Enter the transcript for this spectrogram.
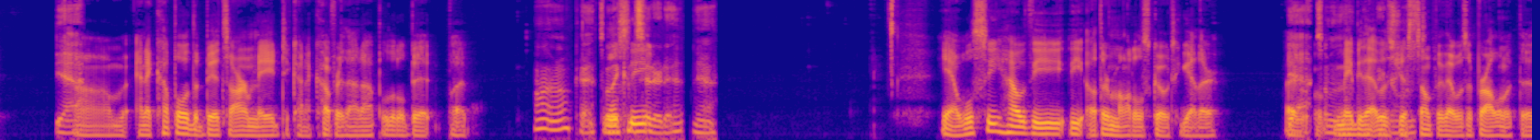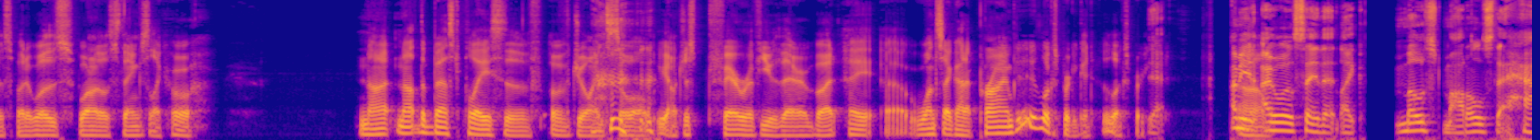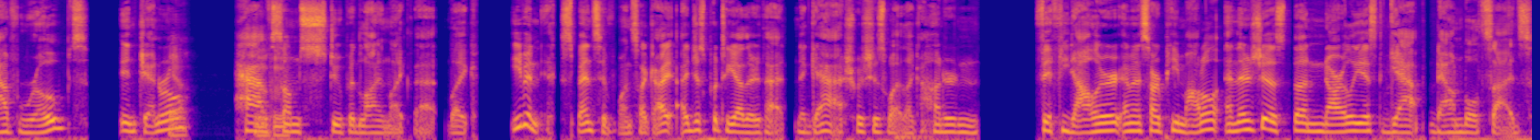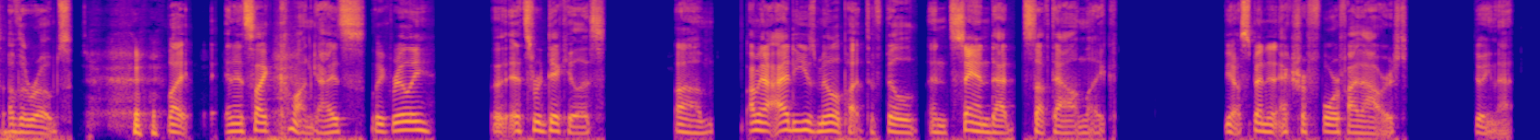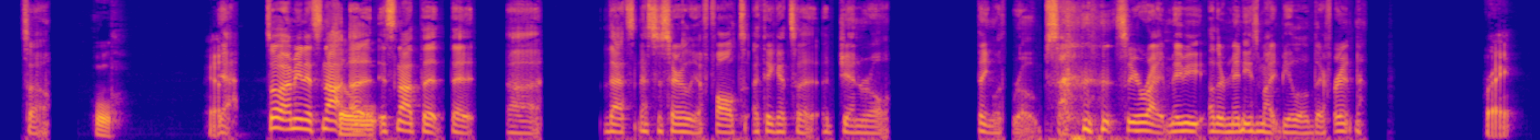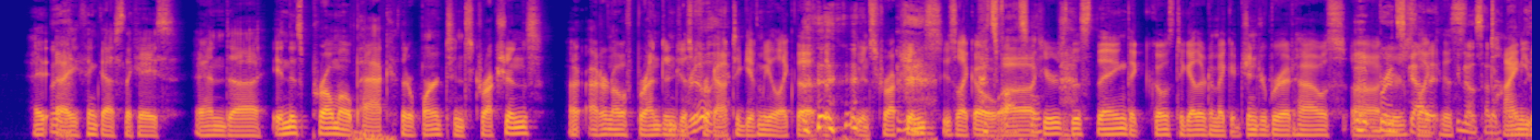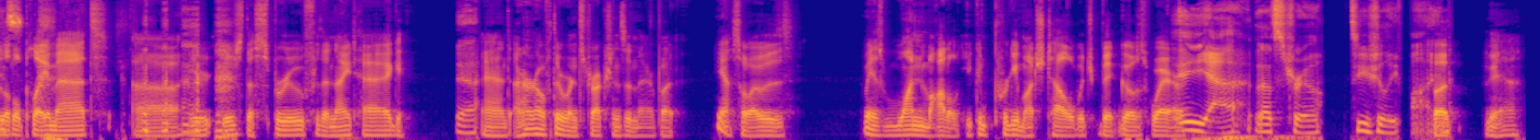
Yeah. Um and a couple of the bits are made to kind of cover that up a little bit but oh okay. So we'll they see. considered it. Yeah. Yeah we'll see how the the other models go together Yeah, the- maybe that was just ones. something that was a problem with this but it was one of those things like oh not not the best place of of joints so you know just fair review there but I, uh, once i got it primed it looks pretty good it looks pretty Yeah. good i mean Um, i will say that like most models that have robes in general Yeah. have Mhm. some stupid line like that like even expensive ones like i i just put together that nagash which is what like a hundred and fifty dollar msrp model and there's just the gnarliest gap down both sides of the robes. Like and it's like come on guys. Like really? It's ridiculous. Um i mean i had to use milliput to fill and sand that stuff down like you know spend an extra four or five hours doing that. So Ooh. Yeah. So i mean it's not uh, So- it's not that that uh that's necessarily a fault. I think it's a, a general thing with robes so you're right maybe other minis might be a little different right I, Yeah. I think that's the case. And uh, in this promo pack, there weren't instructions. I, I don't know if Brendan just Really? forgot to give me like the, the instructions. He's like, "Oh, uh, here's this thing that goes together to make a gingerbread house. Uh, Brent's like it. this He knows how to build tiny little play mat. Uh, here, here's the sprue for the night hag." Yeah. And I don't know if there were instructions in there, but yeah. So I was. I mean, it's one model. You can pretty much tell which bit goes where. Yeah, that's true. It's usually fine. But yeah.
